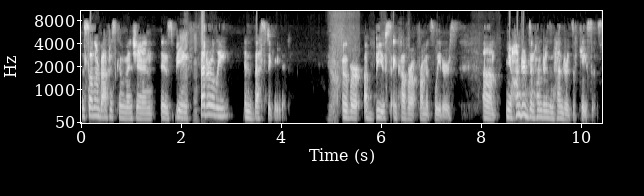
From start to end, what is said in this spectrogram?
The Southern Baptist Convention is being Mhm. federally investigated Yeah. over abuse and cover up from its leaders. Um, you know, hundreds and hundreds and hundreds of cases.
